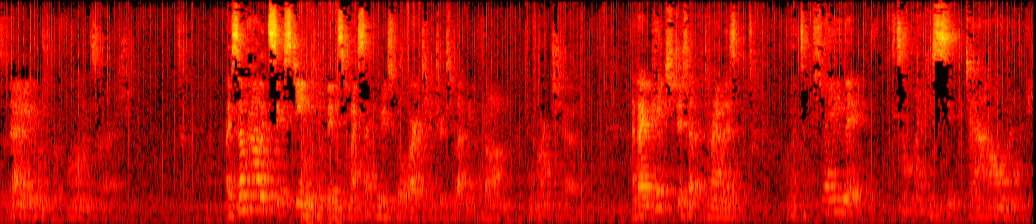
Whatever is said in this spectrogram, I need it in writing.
So then we come to performance art. I somehow at 16 convinced my secondary school art teacher to let me put on an art show. And I pitched it at the time as well, it's a play that it's not like you sit down at the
